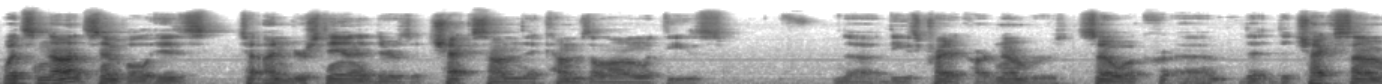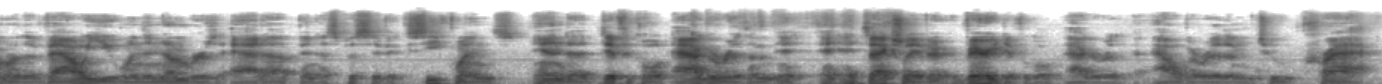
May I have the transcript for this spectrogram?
what's not simple is to understand that there's a checksum that comes along with these the, these credit card numbers. So uh, the, the checksum or the value when the numbers add up in a specific sequence and a difficult algorithm, it, it's actually a very difficult algorithm to crack.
